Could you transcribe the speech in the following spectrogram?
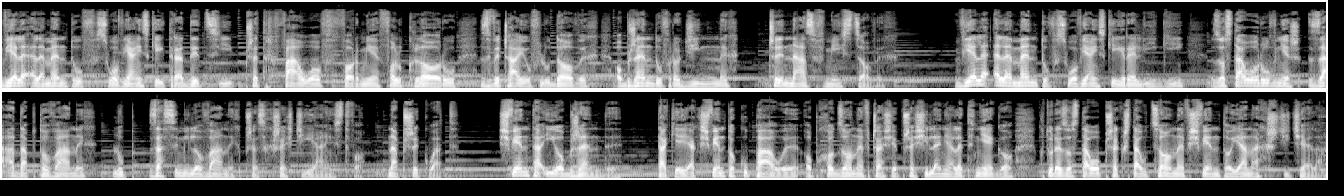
Wiele elementów słowiańskiej tradycji przetrwało w formie folkloru, zwyczajów ludowych, obrzędów rodzinnych czy nazw miejscowych. Wiele elementów słowiańskiej religii zostało również zaadaptowanych lub zasymilowanych przez chrześcijaństwo. Na przykład święta i obrzędy, takie jak święto Kupały, obchodzone w czasie przesilenia letniego, które zostało przekształcone w święto Jana Chrzciciela.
